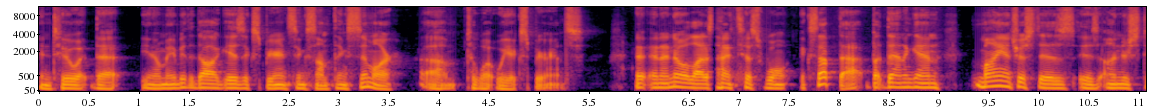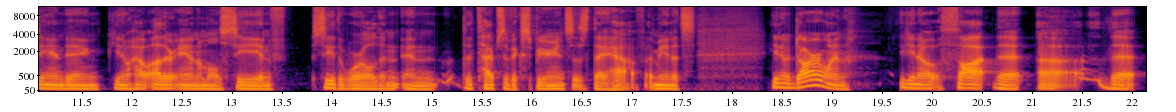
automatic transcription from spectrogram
intuit that you know maybe the dog is experiencing something similar um, to what we experience. And I know a lot of scientists won't accept that, but then again, my interest is is understanding you know how other animals see and see the world and, and the types of experiences they have. I mean, it's, you know, Darwin, you know, thought that, uh, that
